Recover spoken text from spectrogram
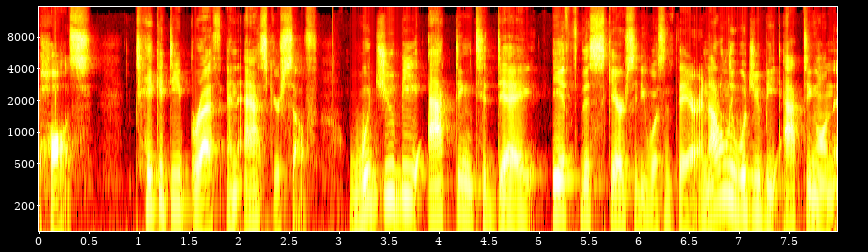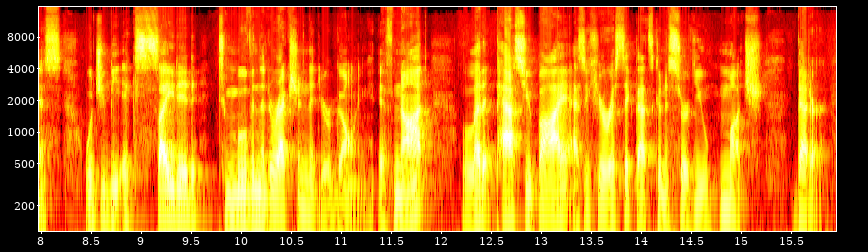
pause. Take a deep breath and ask yourself, would you be acting today if this scarcity wasn't there? And not only would you be acting on this, would you be excited to move in the direction that you're going? If not, let it pass you by as a heuristic. That's going to serve you much better.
